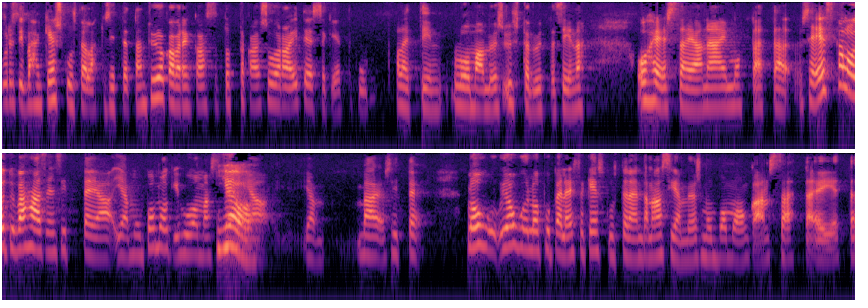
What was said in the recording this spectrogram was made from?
yritin vähän keskustellakin sitten tämän työkaverin kanssa, totta kai suoraan itsessäkin, että kun alettiin luomaan myös ystävyyttä siinä ohessa ja näin, mutta että se eskaloitui vähän sen sitten ja, ja mun pomokin huomasi ja, ja mä sitten jouduin loppupeleissä keskustelen tämän asian myös mun pomon kanssa, että ei, että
